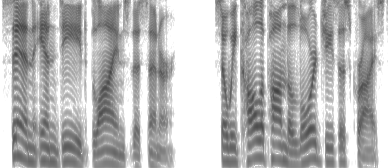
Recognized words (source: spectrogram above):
Sin indeed blinds the sinner. So we call upon the Lord Jesus Christ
